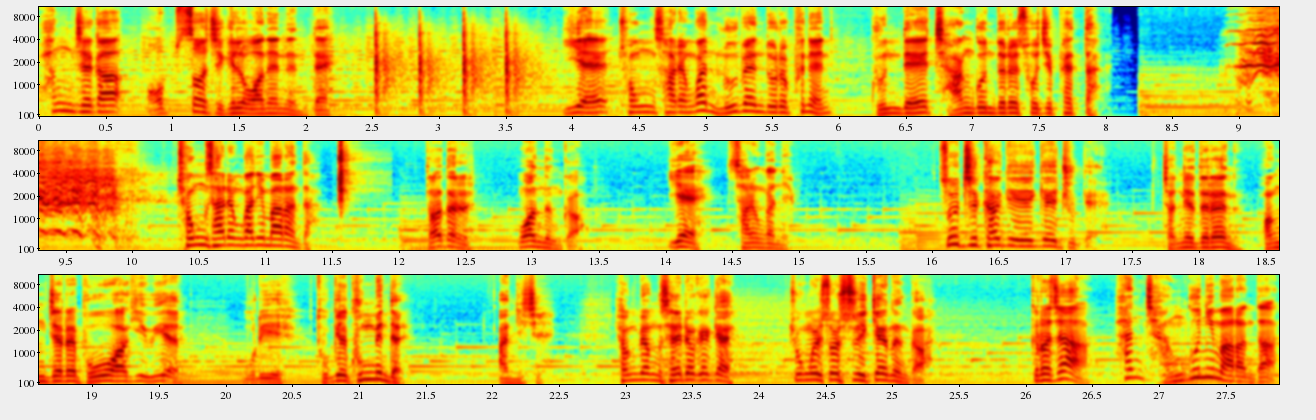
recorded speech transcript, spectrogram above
황제가 없어지길 원했는데 이에 총사령관 루벤도르프는 군대의 장군들을 소집했다. 총사령관이 말한다. 다들 왔는가? 예, 사령관님. 솔직하게 얘기해 주게. 자네들은 황제를 보호하기 위해 우리 독일 국민들 아니지 혁명 세력에게 총을 쏠 수 있겠는가? 그러자 한 장군이 말한다.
